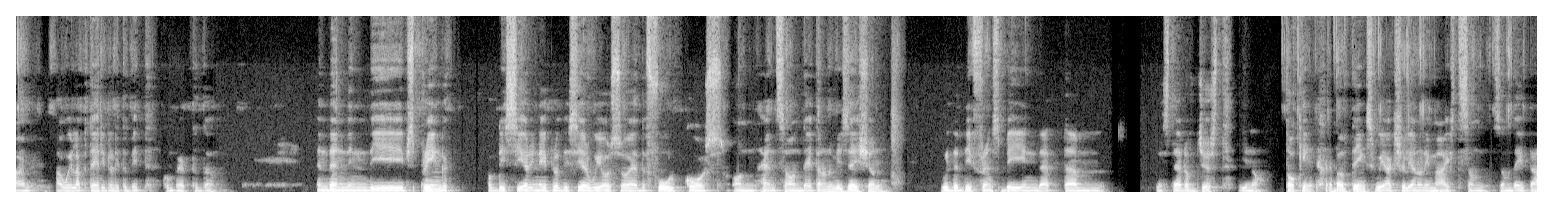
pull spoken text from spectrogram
I'm, i will update it a little bit compared to the and then in the spring of this year, in April this year, we also had the full course on hands-on data anonymization, with the difference being that um, instead of just you know talking about things, we actually anonymized some some data,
